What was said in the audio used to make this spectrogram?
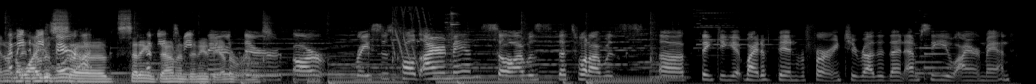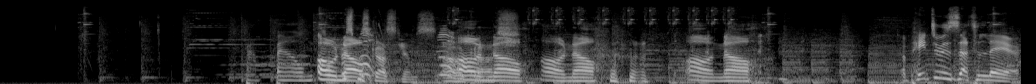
I don't I know mean, why I was fair, uh, setting I it mean, down in be any of the other rooms. There are races called Iron Man, so I was that's what I was uh, thinking it might have been referring to rather than MCU Iron Man. Oh no. Christmas costumes. Oh, Oh, no. Oh no. oh no. A painter is atelier.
